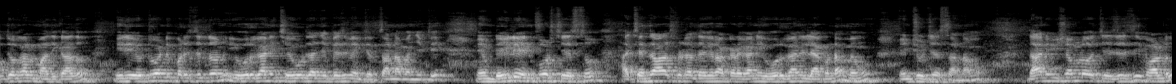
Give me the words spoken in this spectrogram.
ఉద్యోగాలు మాది కాదు. మీరు ఎటువంటి పరిస్థితుల్లోనూ ఎవరు కానీ చేయకూడదని చెప్పేసి మేము చెప్తున్నామని చెప్పి మేము డైలీ ఎన్ఫోర్స్ చేస్తూ ఆ చంద్ర హాస్పిటల్ దగ్గర అక్కడ కానీ ఎవరు కానీ లేకుండా మేము ఎన్షూర్ చేస్తున్నాము. దాని విషయంలో వచ్చేసేసి వాళ్ళు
